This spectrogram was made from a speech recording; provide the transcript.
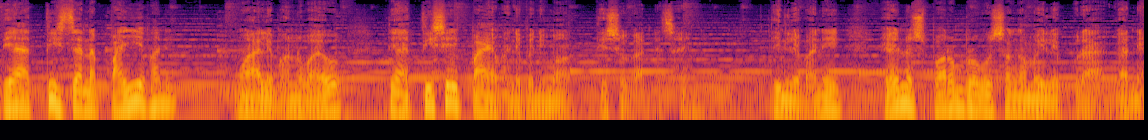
त्यहाँ तिसजना पाइए भने? उहाँले भन्नुभयो त्यहाँ तिसै पाएँ भने पनि म त्यसो गर्ने छैन। तिनले भने हेर्नुहोस् परमप्रभुसँग मैले कुरा गर्ने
